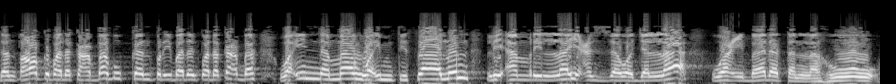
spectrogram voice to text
Dan tawaf kepada Ka'bah bukan peribadahan kepada Ka'bah, wa inna ma huwa imtithalun li amrillahi azza wa jalla wa ibadatan lahu.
